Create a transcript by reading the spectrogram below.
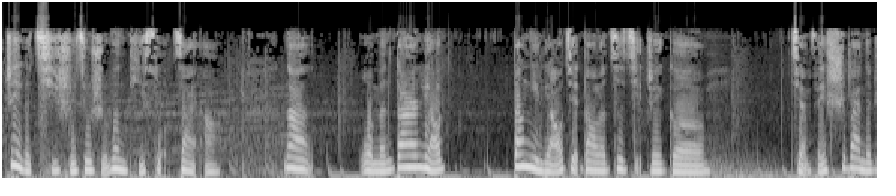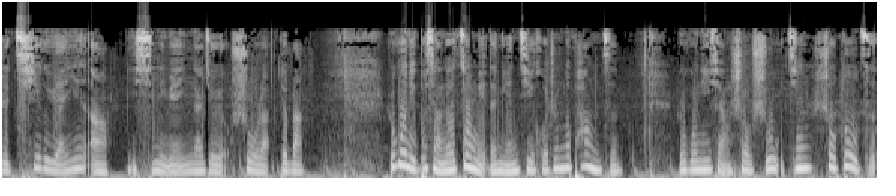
这个其实就是问题所在啊。那我们当然了，当你了解到了自己这个。减肥失败的这七个原因啊，你心里面应该就有数了，对吧？如果你不想在最美的年纪活成个胖子，如果你想瘦十五斤、瘦肚子，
